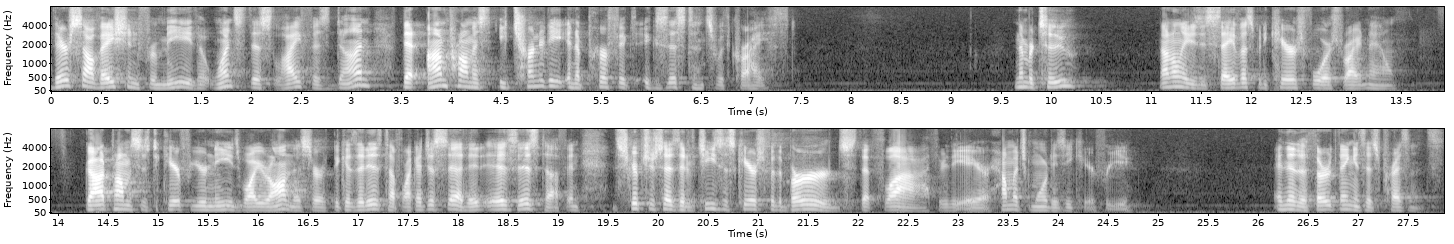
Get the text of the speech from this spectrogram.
there's salvation for me that once this life is done, that I'm promised eternity in a perfect existence with Christ. Number two, not only does He save us, but He cares for us right now. God promises to care for your needs while you're on this earth because it is tough. Like I just said, it is, is tough. And Scripture says that if Jesus cares for the birds that fly through the air, how much more does He care for you? And then the third thing is His presence.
